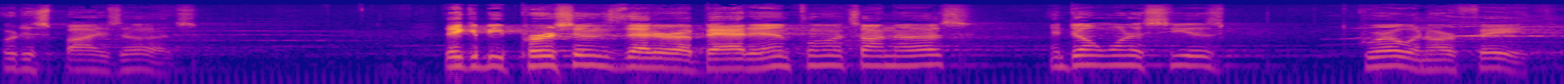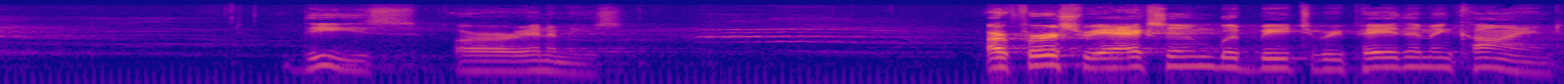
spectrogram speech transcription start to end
or despise us. They could be persons that are a bad influence on us and don't want to see us grow in our faith. These are our enemies. Our first reaction would be to repay them in kind.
